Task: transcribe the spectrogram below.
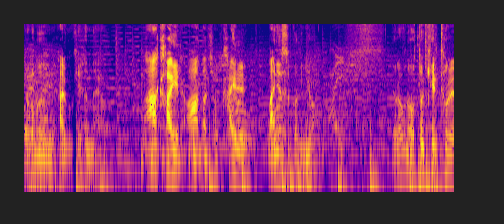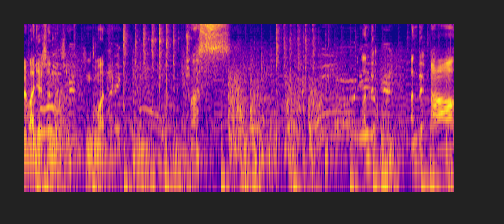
여러분 알고 계셨나요? 아 가일. 아 나 저 가일 많이 했었거든요. 여러분 어떤 캐릭터를 많이 하셨는지 궁금하네요. 좋았어. 안돼 안돼 아.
